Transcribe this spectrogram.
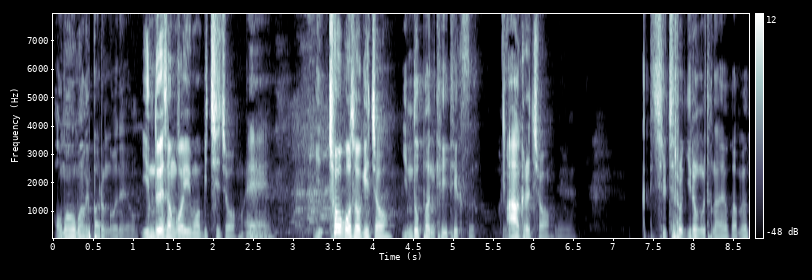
어마어마하게 빠른 거네요. 인도에선 거의 뭐 미치죠. 예. 네. 초고속이죠. 인도판 KTX. 아 그렇죠. 근데 실제로 이런 걸 타나요? 그러면?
